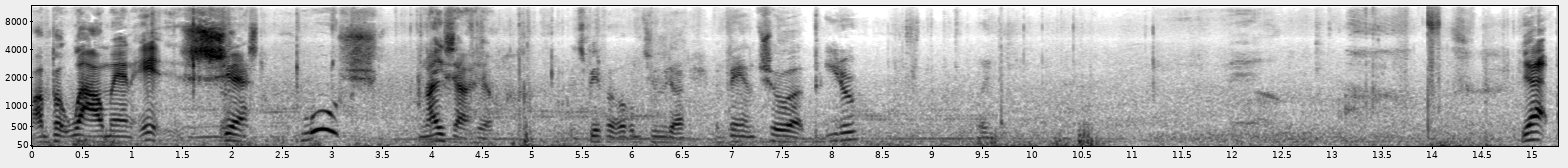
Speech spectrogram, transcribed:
Uh, but wow, man, it is just whoosh, nice out here. It's beautiful. Welcome to the Ventura Peter. Yep.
